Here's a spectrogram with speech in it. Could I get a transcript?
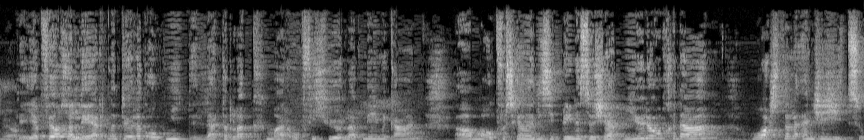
Ja. oké. Je hebt veel geleerd natuurlijk, ook niet letterlijk, maar ook figuurlijk neem ik aan. Uh, maar ook verschillende disciplines. Dus je hebt judo gedaan, worstelen en jiu-jitsu.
